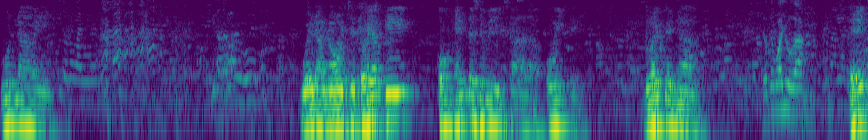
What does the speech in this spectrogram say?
Good night. Buenas noches. Estoy aquí con gente civilizada. Oíste. No hay que nada. Yo te voy a ayudar. ¿Eh?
